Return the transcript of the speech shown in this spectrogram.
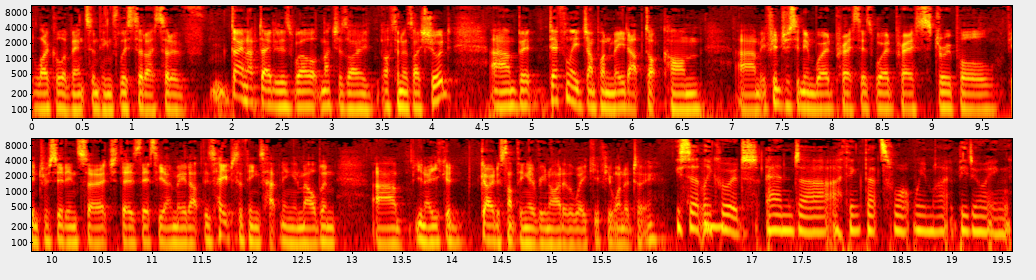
local events and things listed. I sort of don't update it as well, much as I, often as I should. Um, but definitely jump on meetup.com. Um, if you're interested in WordPress, there's WordPress, Drupal. If you're interested in search, there's the SEO Meetup. There's heaps of things happening in Melbourne. Uh, you know, you could go to something every night of the week if you wanted to. You certainly could, and uh, I think that's what we might be doing.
